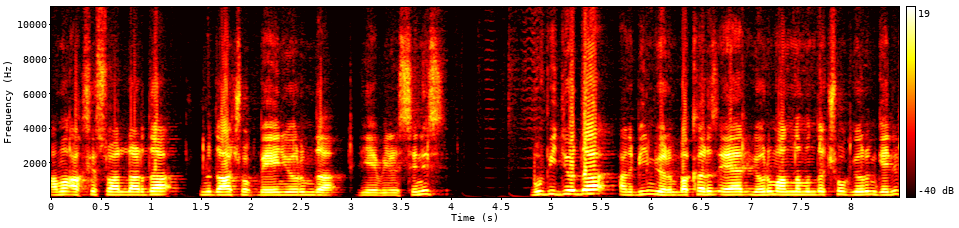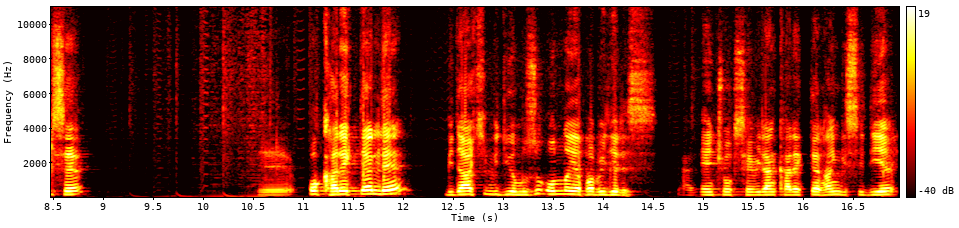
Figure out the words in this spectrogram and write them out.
ama aksesuarlarda bunu daha çok beğeniyorum da diyebilirsiniz. Bu videoda hani bilmiyorum bakarız eğer yorum anlamında çok yorum gelirse e, o karakterle bir dahaki videomuzu onunla yapabiliriz. Yani en çok sevilen karakter hangisi diye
